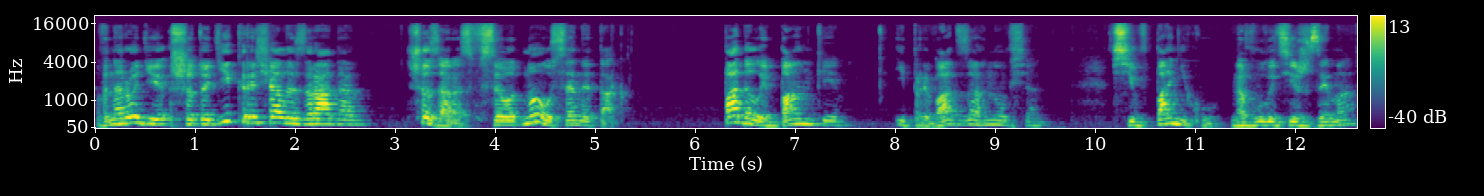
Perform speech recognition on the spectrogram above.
в народі, що тоді кричали зрада, що зараз все одно усе не так. Падали банки, і приват загнувся. Всі в паніку на вулиці ж зима.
